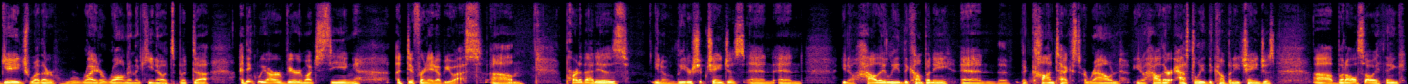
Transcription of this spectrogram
gauge whether we're right or wrong in the keynotes. But uh, I think we are very much seeing a different AWS. Um, part of that is you know leadership changes and and you know how they lead the company and the the context around you know how they're asked to lead the company changes. Uh, but also, I think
